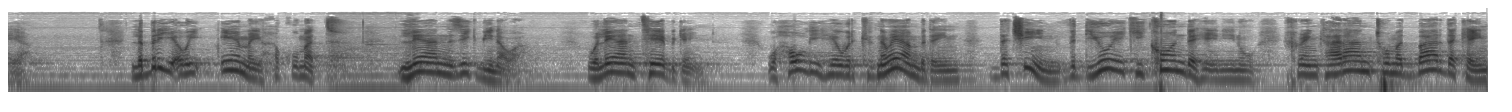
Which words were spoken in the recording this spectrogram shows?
هەیە لە بری ئەوەی ئێمەی حکوومەت لێیان نزیک بینەوە و لێیان تێبگەین و هەوڵی هێورکردنەوەیان بدەین، دەچین ڤیدیۆیەکی کۆن دەهێنین و خوێنکاران تۆمەتبار دەکەین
